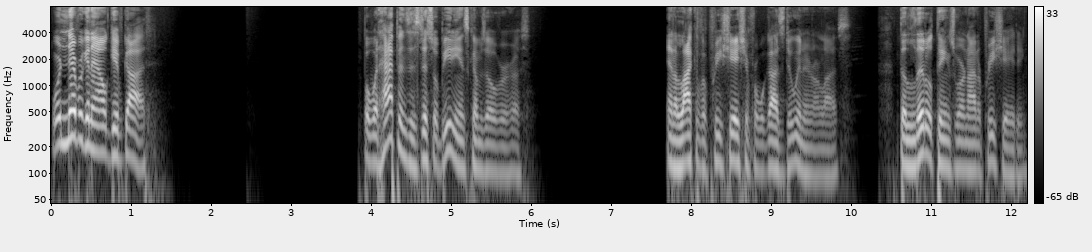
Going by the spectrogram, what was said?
We're never going to outgive God. But what happens is disobedience comes over us and a lack of appreciation for what God's doing in our lives the little things we're not appreciating.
